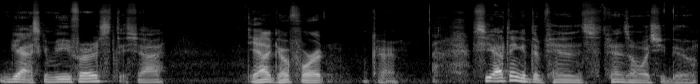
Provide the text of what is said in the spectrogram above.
You asking me first, Shy? Yeah, go for it. Okay. See, I think it depends. Depends on what you do.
